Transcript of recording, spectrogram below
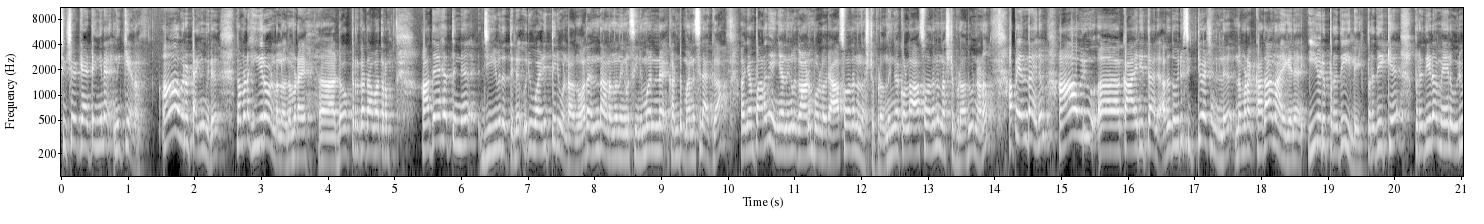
ശിക്ഷയൊക്കെ ആയിട്ട് ഇങ്ങനെ നിൽക്കുകയാണ്. ആ ഒരു ടൈമിൽ നമ്മുടെ ഹീറോ ഉണ്ടല്ലോ നമ്മുടെ ഡോക്ടർ കഥാപാത്രം. അദ്ദേഹത്തിന്റെ ജീവിതത്തിൽ ഒരു വഴിത്തിരിവുണ്ടാകുന്നു. അതെന്താണെന്ന് നിങ്ങൾ സിനിമ തന്നെ കണ്ട് മനസ്സിലാക്കുക. അത് ഞാൻ പറഞ്ഞു കഴിഞ്ഞാൽ നിങ്ങൾ കാണുമ്പോൾ ഒരു ആസ്വാദനം നഷ്ടപ്പെടും. നിങ്ങൾക്കുള്ള ആസ്വാദനം നഷ്ടപ്പെടും. അതുകൊണ്ടാണ് അപ്പോൾ എന്തായാലും ആ ഒരു കാര്യത്താൽ അതായത് ഒരു സിറ്റുവേഷനിൽ നമ്മുടെ കഥാനായകന് ഈ ഒരു പ്രതിയില്ലേ പ്രതിക്ക് പ്രതിയുടെ മേലെ ഒരു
